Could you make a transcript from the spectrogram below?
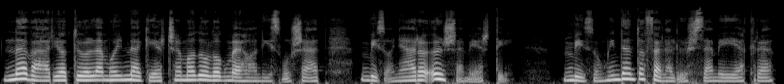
ne várja tőlem, hogy megértsem a dolog mechanizmusát, bizonyára ön sem érti. Bízunk mindent a felelős személyekre.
